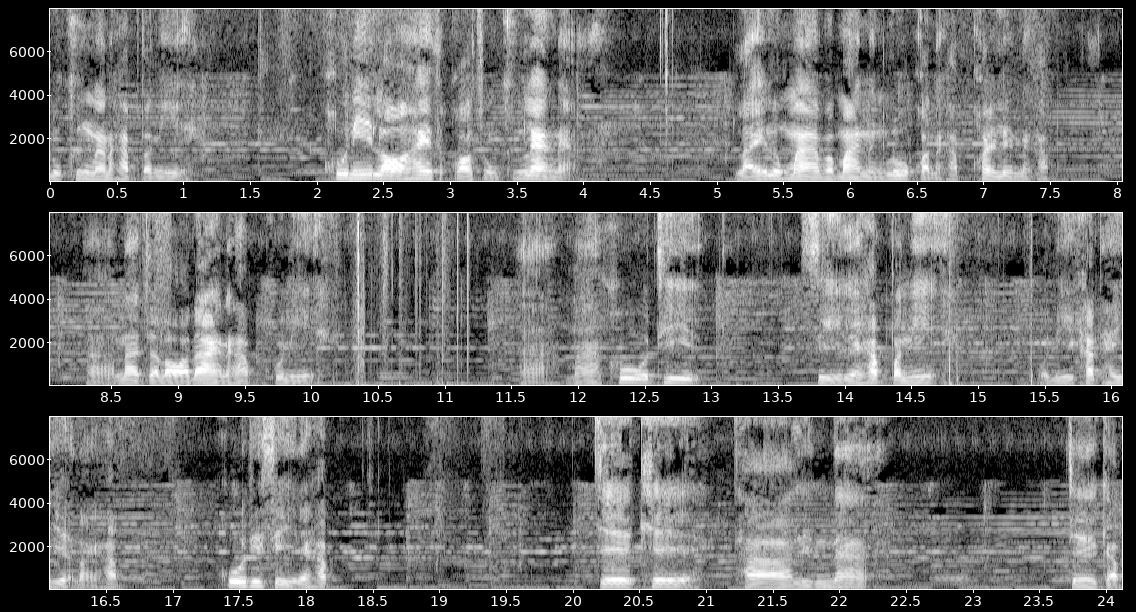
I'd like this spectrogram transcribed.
ลูกครึ่งแล้วนะครับ ตอนนี้ คู่นี้รอให้สกอร์สูงครึ่งแรกเนี่ย ไหลลงมาประมาณ 1 ลูกก่อนนะครับ ค่อยเล่นนะครับอ่าน่าจะรอได้นะครับ คู่นี้อ่ามาคู่ที่ 4 เลยครับ วันนี้ วันนี้คัดให้เยอะหน่อยครับ คู่ที่ 4 นะครับ JK ทารินนาเจอกับ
